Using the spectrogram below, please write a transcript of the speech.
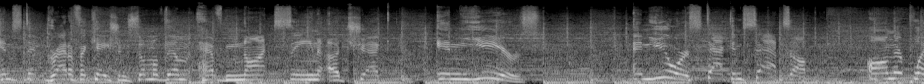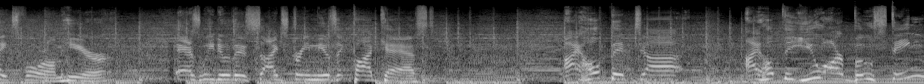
instant gratification. Some of them have not seen a check in years. And you are stacking sats up on their plates for them here as we do this Sidestream Music Podcast. I hope that uh, I hope that you are boosting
